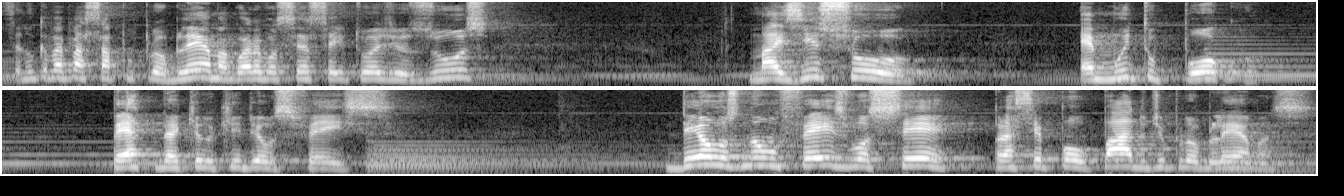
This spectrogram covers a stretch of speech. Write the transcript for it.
Você nunca vai passar por problema, agora você aceitou Jesus. Mas isso é muito pouco perto daquilo que Deus fez. Deus não fez você para ser poupado de problemas,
